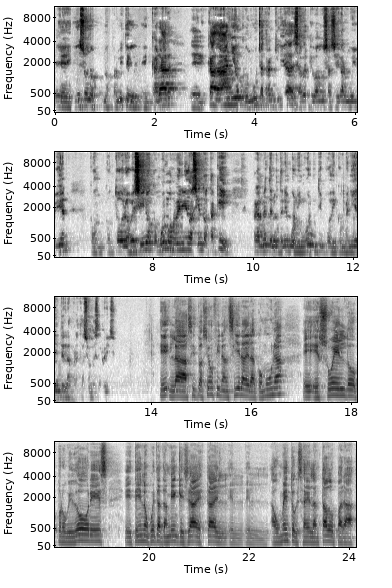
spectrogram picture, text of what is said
eh, y eso nos, permite encarar cada año con mucha tranquilidad de saber que vamos a llegar muy bien con, con, todos los vecinos, como hemos venido haciendo hasta aquí. Realmente no tenemos ningún tipo de inconveniente en la prestación de servicio. la situación financiera de la comuna eh, sueldo, proveedores, eh, teniendo en cuenta también que ya está el, aumento que se ha adelantado para,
